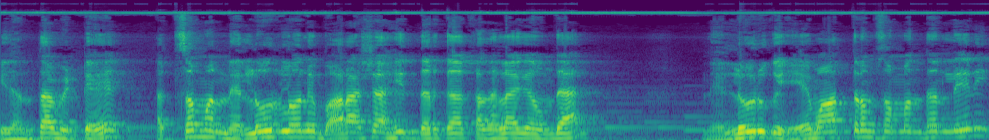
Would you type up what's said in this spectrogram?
ఇదంతా వింటే అచ్చమ్మ నెల్లూరులోని బారాషాహీద్ దర్గా కథలాగే ఉందా? నెల్లూరుకు ఏమాత్రం సంబంధం లేని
